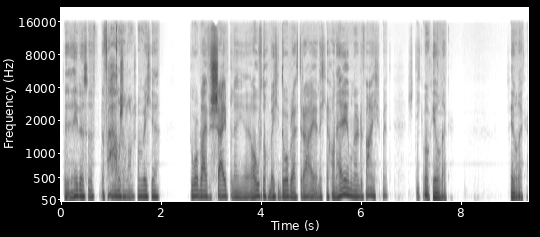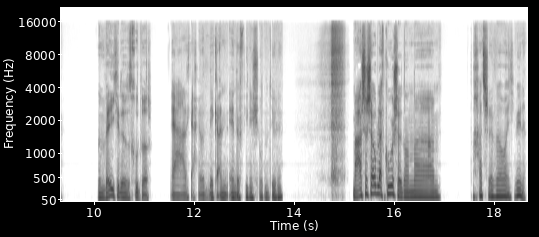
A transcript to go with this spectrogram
de, hele, de verhalen zo langzaam een beetje door blijven sijpelen. En je hoofd nog een beetje door blijft draaien. En dat je gewoon helemaal naar de vaantjes bent. Stiekem ook heel lekker. Heel lekker. Dan weet je dat het goed was. Ja, dan krijg je ook dik aan endorfine shot natuurlijk. Maar als ze zo blijft koersen, dan, eh, dan gaat ze er wel eentje winnen.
